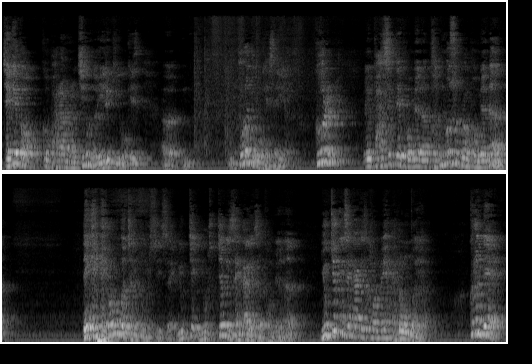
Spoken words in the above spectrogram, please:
제게도 그 바람을 지금도 일으키고 계, 어, 음, 불어주고 계세요. 그걸 봤을 때 보면은 겉모습으로 보면은 되게 해로운 것처럼 보일 수 있어요. 육적, 육적인 생각에서 보면은 육적인 생각에서 보면 해로운 거예요. 그런데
